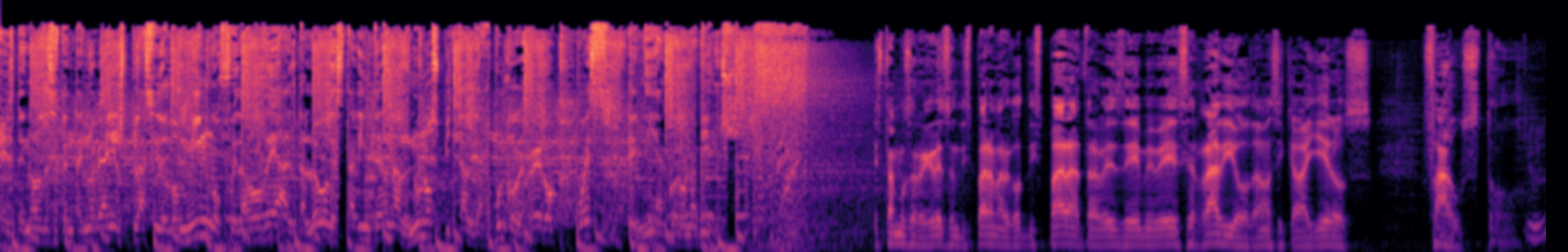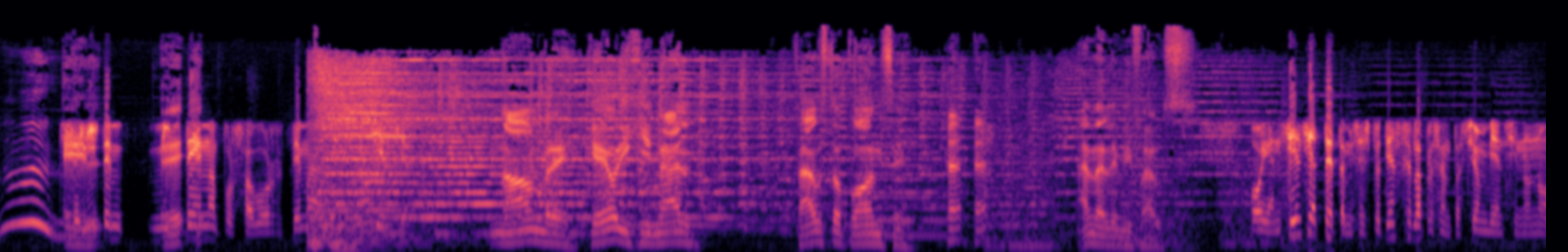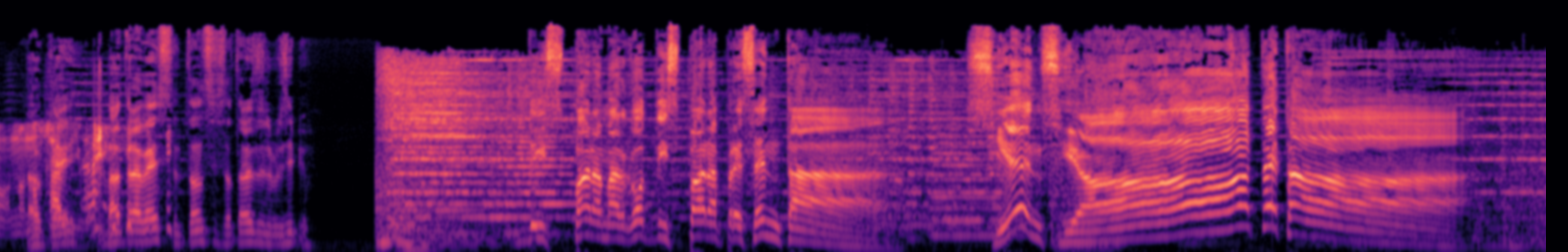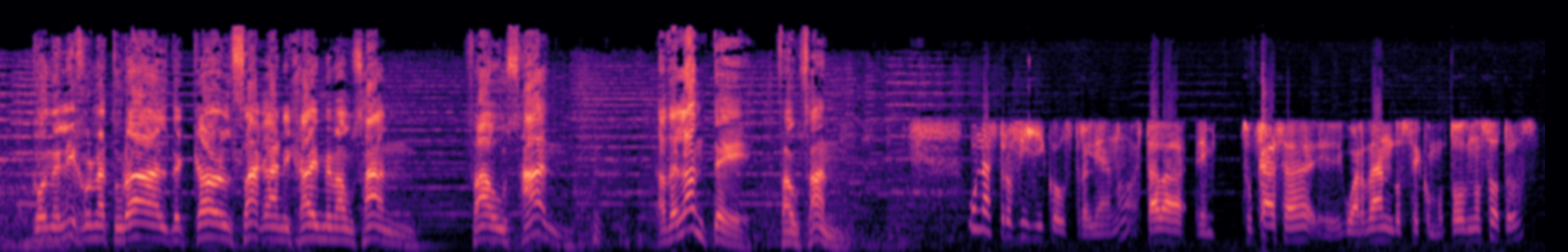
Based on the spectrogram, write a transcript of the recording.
El tenor de 79 años, Plácido Domingo, fue dado de alta luego de estar internado en un hospital de Acapulco Guerrero, pues tenía coronavirus. Estamos de regreso en Dispara Margot Dispara a través de MBS Radio, damas y caballeros. Fausto. El- Felipe, mi eh, tema, por favor, tema ciencia. No, hombre, qué original. Fausto Ponce. Ándale, mi Faust. Oigan, ciencia teta, mis pero tienes que hacer la presentación bien, si no, no, no, no igual. va otra vez, entonces, otra vez desde el principio. Dispara Margot Dispara presenta Ciencia Teta con el hijo natural de Carl Sagan y Jaime Maussan, Fausan. Adelante, Fausan. Un astrofísico australiano estaba en su casa eh, guardándose como todos nosotros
